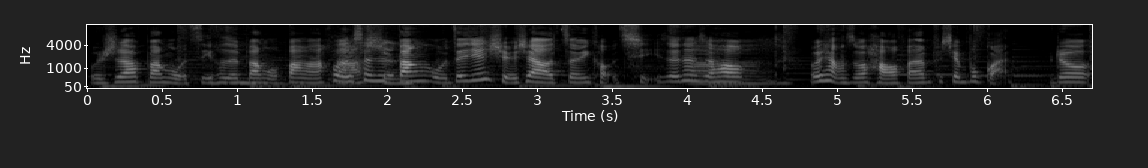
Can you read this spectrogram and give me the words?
我是要帮我自己，或者帮我爸妈，或者甚至帮我这间学校争一口气。所以那时候我就想说，好，反正先不管，我就。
